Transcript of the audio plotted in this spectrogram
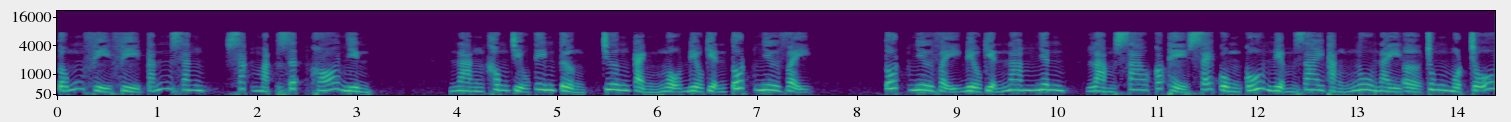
Tống phỉ phỉ cắn răng, sắc mặt rất khó nhìn. Nàng không chịu tin tưởng, trương cảnh ngộ điều kiện tốt như vậy. Tốt như vậy điều kiện nam nhân, làm sao có thể sẽ cùng cố niệm dai thằng ngu này ở chung một chỗ.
